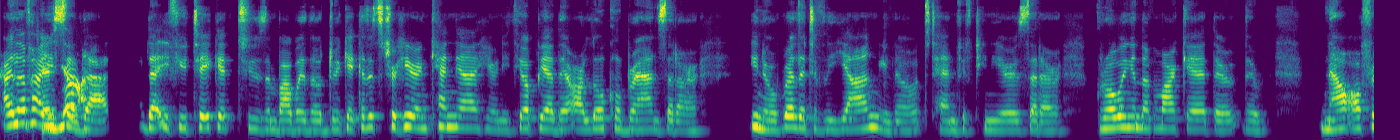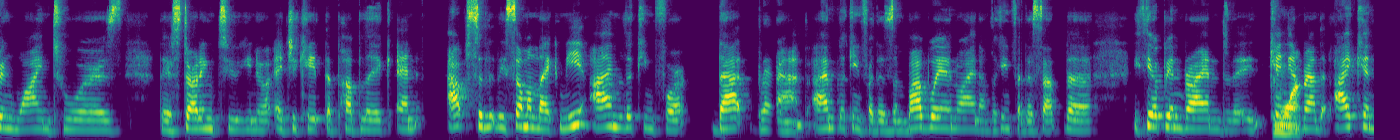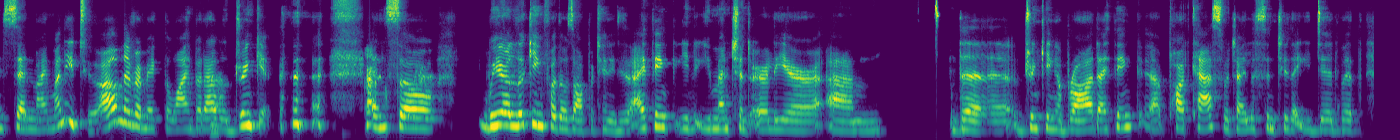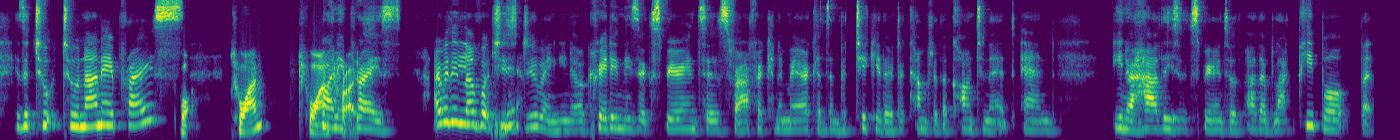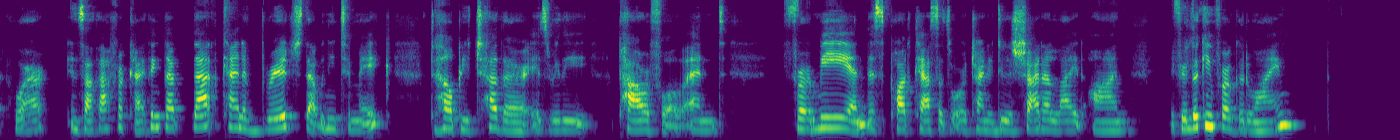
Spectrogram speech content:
I love how you said that that if you take it to Zimbabwe, they'll drink it. Because it's true here in Kenya, here in Ethiopia, there are local brands that are you know relatively young you know 10 15 years that are growing in the market. They're they're now offering wine tours. They're starting to you know educate the public. And absolutely someone like me i'm looking for that brand. I'm looking for the zimbabwean wine. I'm looking for the the ethiopian brand the kenyan brand that i can send my money to. I'll never make the wine but i will drink it. And so we are looking for those opportunities. I think you, you mentioned earlier um, the drinking abroad i think uh, podcast which i listened to that you did with is it Tuanni price tuan tuan price. price. i really love what she's yeah. doing you know creating these experiences for african americans in particular to come to the continent and you know have these experiences with other black people but who are in south africa i think that that kind of bridge that we need to make to help each other is really powerful and for me and this podcast that's what we're trying to do is shine a light on if you're looking for a good wine,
